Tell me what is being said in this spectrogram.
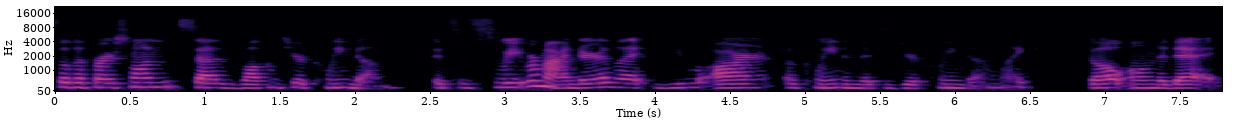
So the first one says, Welcome to your queendom. It's a sweet reminder that you are a queen and this is your queendom. Like, go on the day.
